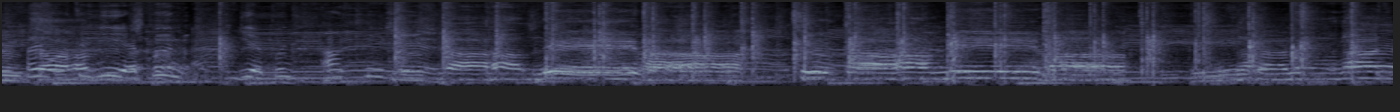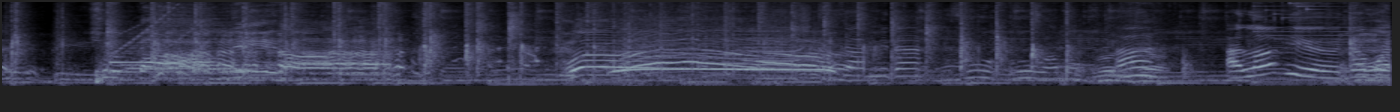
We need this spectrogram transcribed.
아니, 이 예쁜 이 예쁜 아 케이크. 축하합니다. 축하합니다. 축하합니다. 축하합니다. 감사합니다. 아, I love you. 너 뭐?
